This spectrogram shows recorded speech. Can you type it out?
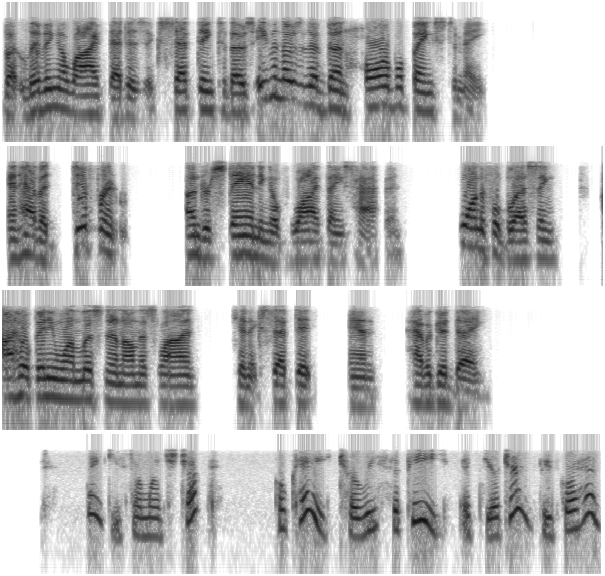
but living a life that is accepting to those, even those that have done horrible things to me, and have a different understanding of why things happen. Wonderful blessing. I hope anyone listening on this line can accept it and have a good day. Thank you so much, Chuck. Okay, Teresa P., it's your turn. Please go ahead.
